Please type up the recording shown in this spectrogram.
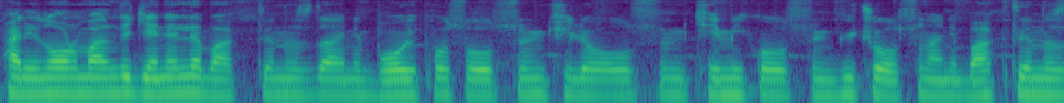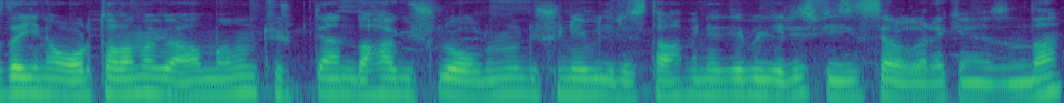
Hani normalde genele baktığınızda hani boy pos olsun, kilo olsun, kemik olsun, güç olsun hani baktığınızda yine ortalama bir Almanın Türk'ten daha güçlü olduğunu düşünebiliriz, tahmin edebiliriz fiziksel olarak en azından.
